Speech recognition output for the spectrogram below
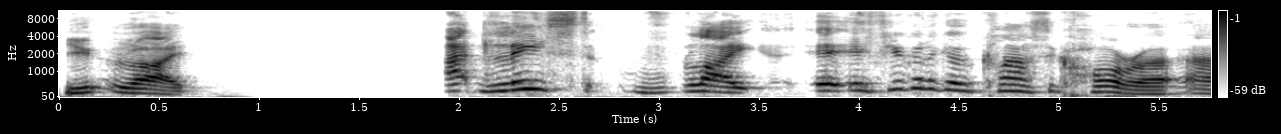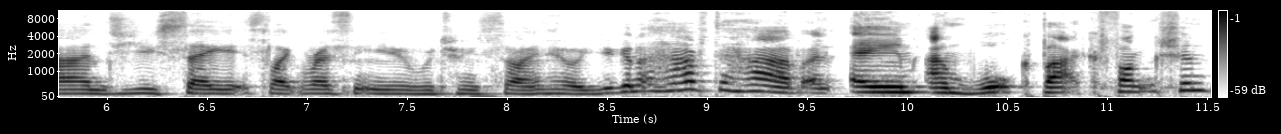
You right. At least, like, if you're gonna go classic horror and you say it's like Resident Evil between Silent Hill, you're gonna have to have an aim and walk back function.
